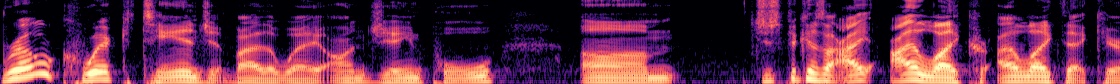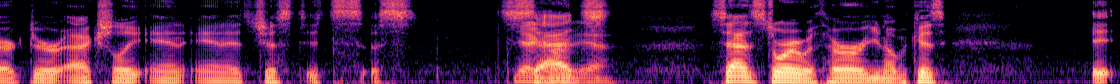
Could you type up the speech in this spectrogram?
real quick tangent, by the way, on Jeyne Poole, um, just because I, I like her, I like that character actually, and, and it's just it's a Yeah, sad ahead, yeah. sad story with her, you know, because it,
